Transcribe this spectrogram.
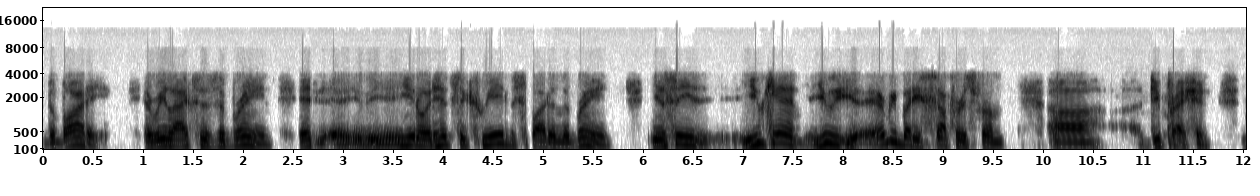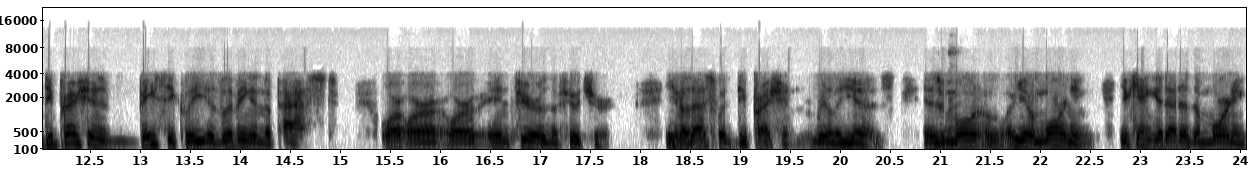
the body. It relaxes the brain. It, you know, it hits the creative spot in the brain. You see, you can't. You, you everybody suffers from uh, depression. Depression basically is living in the past, or or or in fear of the future. You know, that's what depression really is. Is more, you know, mourning. You can't get out of the mourning.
